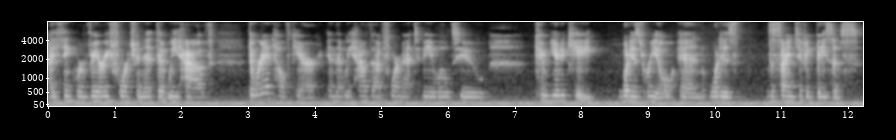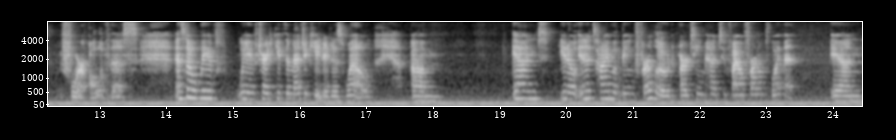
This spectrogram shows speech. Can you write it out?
I think we're very fortunate that we have that we're in healthcare and that we have that format to be able to communicate what is real and what is the scientific basis for all of this. And so we've we've tried to keep them educated as well. Um, and you know, in a time of being furloughed, our team had to file for unemployment, and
